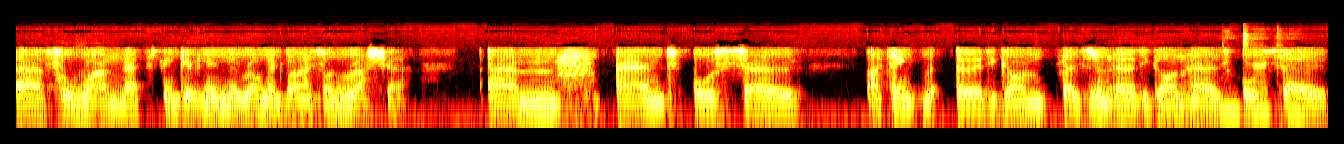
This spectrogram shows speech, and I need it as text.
uh, for one, that's been giving him the wrong advice on Russia. Um, and also, I think Erdogan, President Erdogan, has also,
